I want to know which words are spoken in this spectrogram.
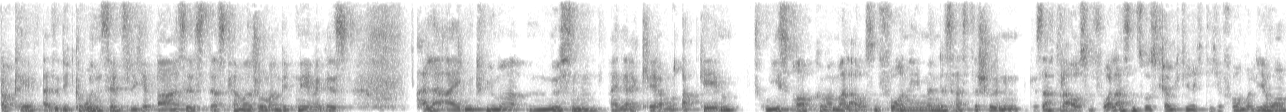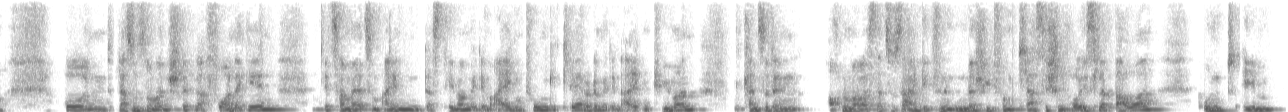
Okay, also die grundsätzliche Basis, das kann man schon mal mitnehmen, ist, alle Eigentümer müssen eine Erklärung abgeben. Niesbrauch können wir mal außen vor nehmen, das hast du schön gesagt, oder außen vor lassen, so ist, glaube ich, die richtige Formulierung. Und lass uns nochmal einen Schritt nach vorne gehen. Jetzt haben wir ja zum einen das Thema mit dem Eigentum geklärt oder mit den Eigentümern. Kannst du denn auch nochmal was dazu sagen? Gibt es einen Unterschied vom klassischen Häuslebauer und dem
